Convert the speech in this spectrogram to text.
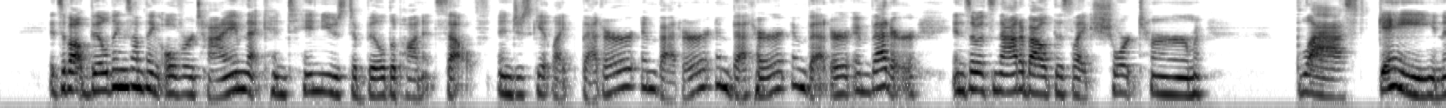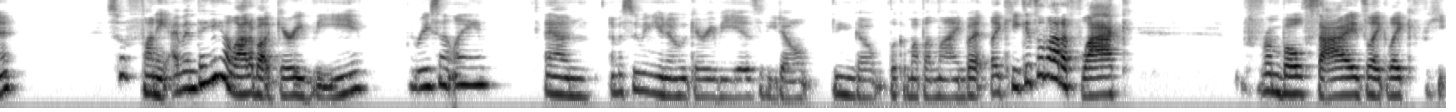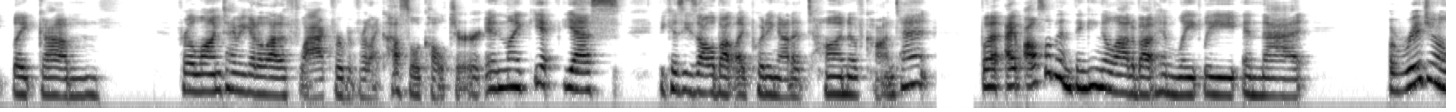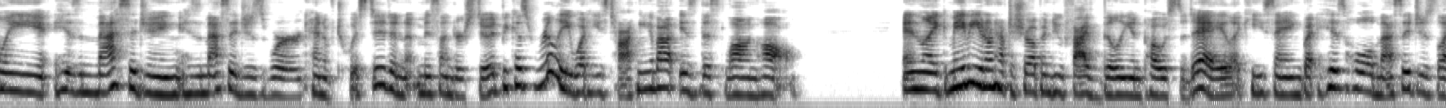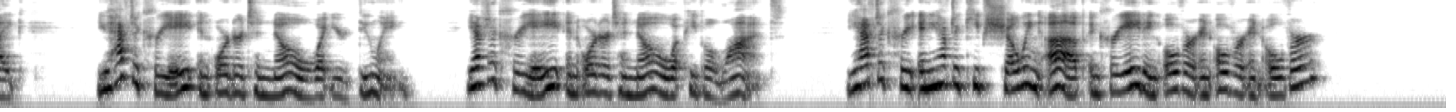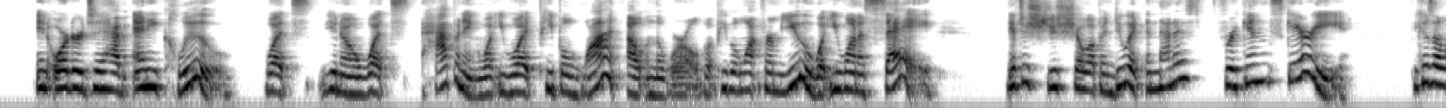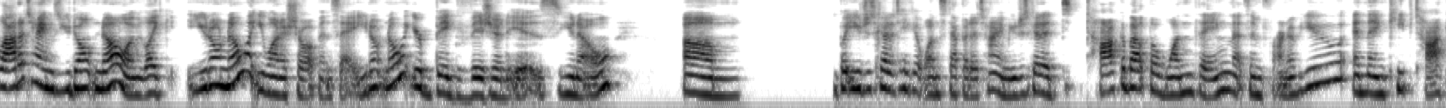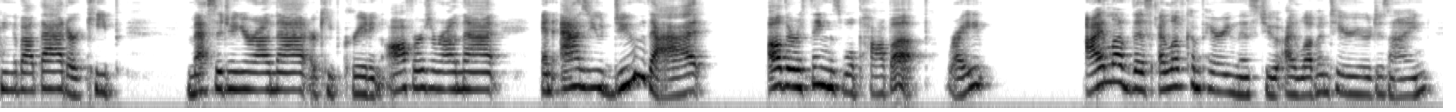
It's about building something over time that continues to build upon itself and just get like better and better and better and better and better. And so it's not about this like short term blast gain. So funny. I've been thinking a lot about Gary Vee recently. And I'm assuming you know who Gary Vee is. If you don't, you can go look him up online. But like he gets a lot of flack from both sides. Like like he, like um for a long time he got a lot of flack for for like hustle culture. And like yeah, yes because he's all about like putting out a ton of content. But i've also been thinking a lot about him lately in that originally his messaging his messages were kind of twisted and misunderstood because really what he's talking about is this long haul. And like maybe you don't have to show up and do 5 billion posts a day like he's saying but his whole message is like you have to create in order to know what you're doing. You have to create in order to know what people want. You have to create and you have to keep showing up and creating over and over and over in order to have any clue what's, you know, what's happening, what you, what people want out in the world, what people want from you, what you want to say. You have to just show up and do it. And that is freaking scary because a lot of times you don't know. I mean, like, you don't know what you want to show up and say. You don't know what your big vision is, you know? Um, but you just got to take it one step at a time. You just got to talk about the one thing that's in front of you and then keep talking about that or keep messaging around that or keep creating offers around that. And as you do that, other things will pop up, right? I love this. I love comparing this to I love interior design.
